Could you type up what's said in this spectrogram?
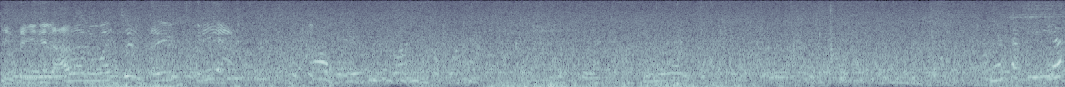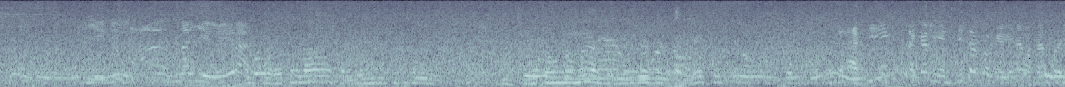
Siente bien helada, no manches, está bien fría. ¿No está fría? Bien helada, una hielera. Por otro lado, también disfruta uno más aquí está calientita porque viene bajando ahí.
